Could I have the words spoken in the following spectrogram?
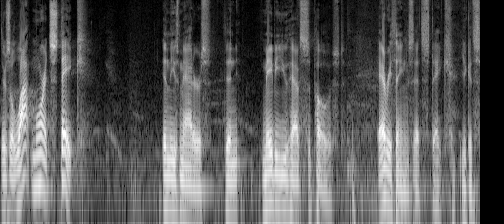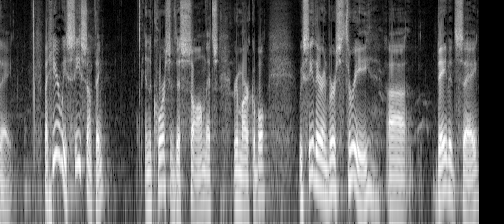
There's a lot more at stake in these matters than maybe you have supposed. Everything's at stake, you could say. But here we see something in the course of this psalm that's remarkable. We see there in verse 3, uh, David say,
